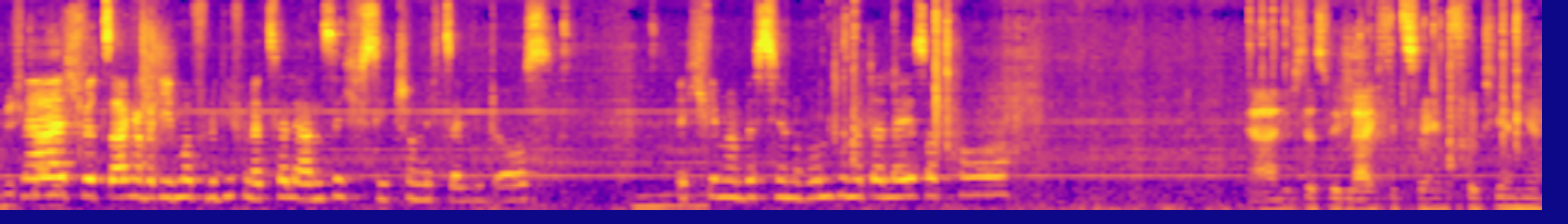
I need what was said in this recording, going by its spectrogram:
Nicht Na, gleich. ich würde sagen, aber die Morphologie von der Zelle an sich sieht schon nicht sehr gut aus. Ich gehe mal ein bisschen runter mit der Laserpower. Ja, nicht, dass wir gleich die Zellen frittieren hier.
